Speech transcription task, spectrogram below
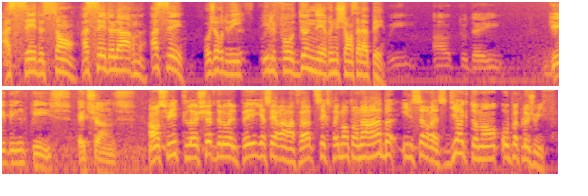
Assez de sang, assez de larmes, assez. Aujourd'hui, il faut donner une chance à la paix. Ensuite, le chef de l'OLP, Yasser Arafat, s'exprimant en arabe, il s'adresse directement au peuple juif.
